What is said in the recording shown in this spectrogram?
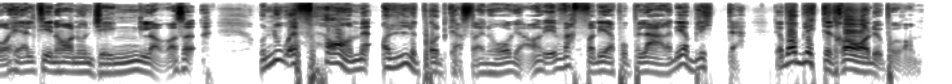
og hele tiden ha noen jingler. Altså, og nå er faen meg alle podcaster i Norge, i hvert fall de er populære, de har blitt det. De har bare blitt et radioprogram.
